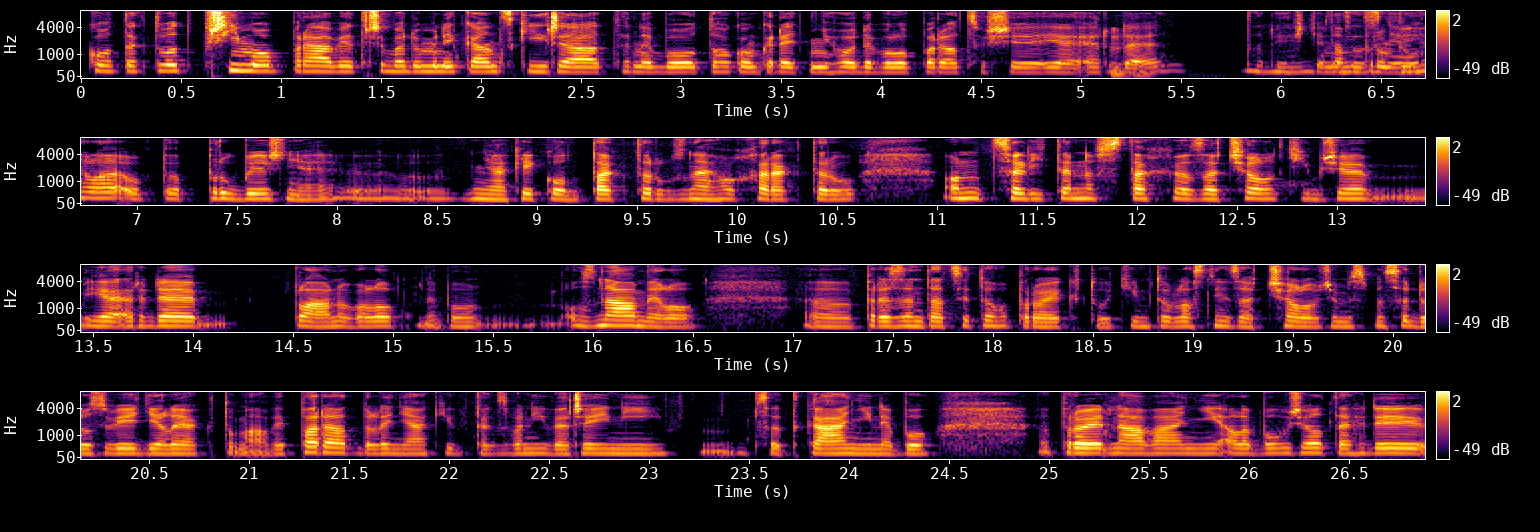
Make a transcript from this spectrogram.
kontaktovat přímo právě třeba Dominikánský řád nebo toho konkrétního developera, což je JRD? Mm-hmm. Tady ještě Tam probíhala průběžně eh, nějaký kontakt různého charakteru. On celý ten vztah začal tím, že JRD plánovalo nebo oznámilo eh, prezentaci toho projektu. Tím to vlastně začalo, že my jsme se dozvěděli, jak to má vypadat. Byly nějaký takzvaný veřejný hm, setkání nebo projednávání, ale bohužel tehdy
